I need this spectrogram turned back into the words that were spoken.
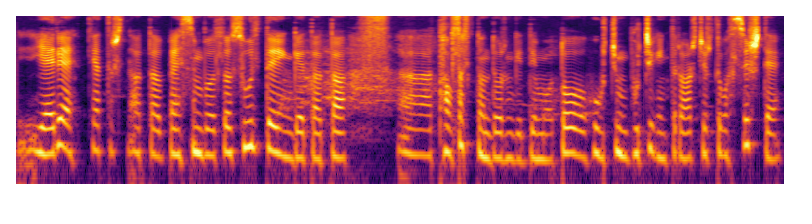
яриа театр одоо байсан болоо сүулдэ ингээд одоо тоглолт дундуурна гэдэг юм уу дуу хөгжим бүжиг энэ төр орж ирдэг болсон дээ.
